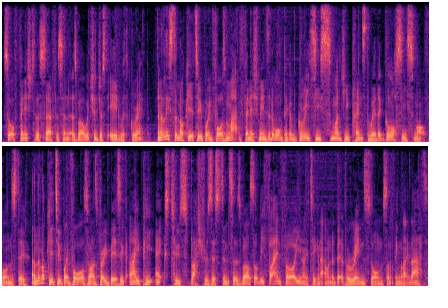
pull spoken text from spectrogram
sort of finish to the surface as well, which should just aid with grip. And at least the Nokia 2.4's matte finish means that it won't pick up greasy, smudgy prints the way that glossy smartphones do. And the Nokia 2.4 also has very basic IPX2 splash resistance as well, so it'll be fine for, you know, taking it out in a bit of a rainstorm, something like that.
